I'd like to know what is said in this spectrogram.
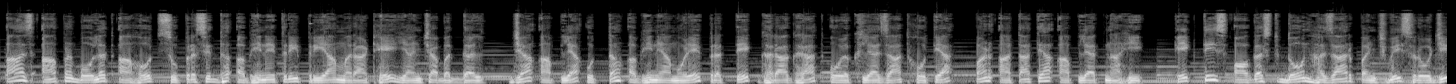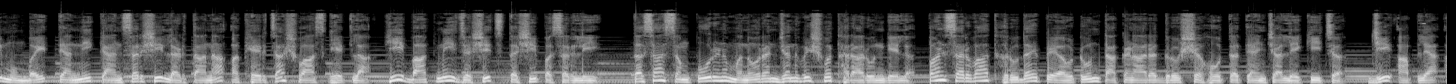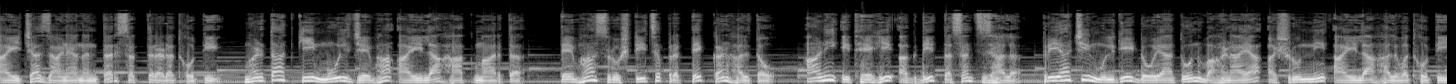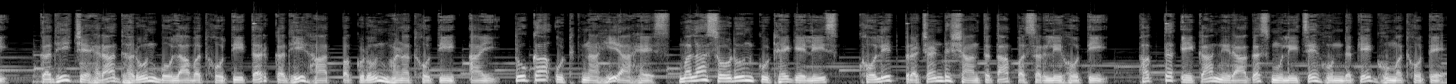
आज आपण बोलत आहोत सुप्रसिद्ध अभिनेत्री प्रिया मराठे यांच्याबद्दल ज्या आपल्या उत्तम अभिनयामुळे प्रत्येक घराघरात ओळखल्या जात होत्या पण आता त्या आपल्यात नाही. एकतीस ऑगस्ट दोन हजार पंचवीस रोजी मुंबईत त्यांनी कॅन्सरशी लढताना अखेरचा श्वास घेतला. ही बातमी जशीच तशी पसरली. तसा संपूर्ण मनोरंजन विश्व थरारून गेलं. पण सर्वात हृदय पेवटून टाकणारं दृश्य होतं त्यांच्या लेकीचं जी आपल्या आईच्या जाण्यानंतर सत्रडत होती. म्हणतात की मूल जेव्हा आईला हाक मारतं तेव्हा सृष्टीचं प्रत्येक कण हलतो. आणि इथेही अगदी तसंच झालं. प्रियाची मुलगी डोळ्यातून वाहणाऱ्या अश्रूंनी आईला हलवत होती. कधी चेहरा धरून बोलावत होती तर कधी हात पकडून म्हणत होती आई तू का उठत नाही आहेस? मला सोडून कुठे गेलीस? खोलीत प्रचंड शांतता पसरली होती. फक्त एका निरागस मुलीचे हुंदके घुमत होते.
